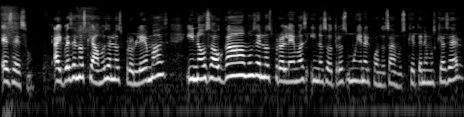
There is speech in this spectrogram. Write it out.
es eso. Hay veces nos quedamos en los problemas y nos ahogamos en los problemas y nosotros muy en el fondo sabemos qué tenemos que hacer,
